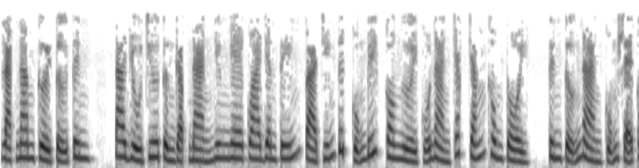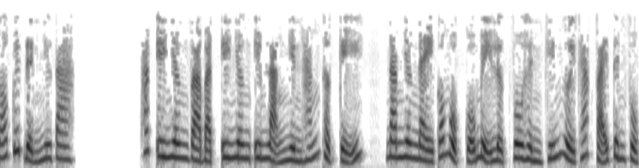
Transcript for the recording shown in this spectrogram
Lạc Nam cười tự tin, ta dù chưa từng gặp nàng nhưng nghe qua danh tiếng và chiến tích cũng biết con người của nàng chắc chắn không tồi, tin tưởng nàng cũng sẽ có quyết định như ta. Hắc y nhân và bạch y nhân im lặng nhìn hắn thật kỹ, nam nhân này có một cổ mị lực vô hình khiến người khác phải tin phục.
